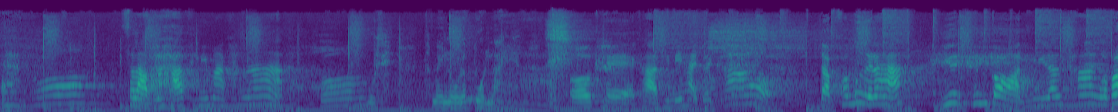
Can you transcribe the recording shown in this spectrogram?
แอนโรสลับนะคะทีนี้มาข้างหน้าโรอุ๊ยทำไมโลแล้วปวดไหล่อะโอเคค่ะ ทีนี้หายใจเข้า จับข้อมือนะคะ ยืดขึ้นก่อน ทีนี้ด้านข้าง แล้วก็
